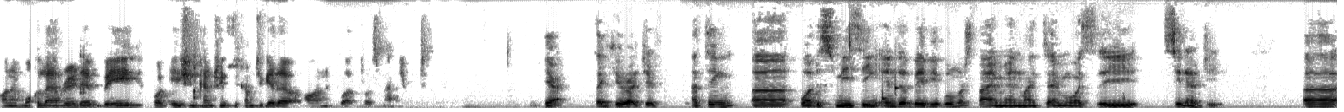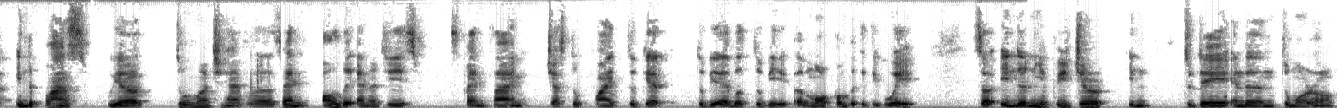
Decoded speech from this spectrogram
on a more collaborative way for Asian countries to come together on workforce management. Yeah, thank you, Rajiv. I think uh, what is missing in the baby boomers' time and my time was the synergy. Uh, in the past, we are too much have uh, spent all the energies, spend time just to fight to get to be able to be a more competitive way. So in the near future, in today and then tomorrow,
